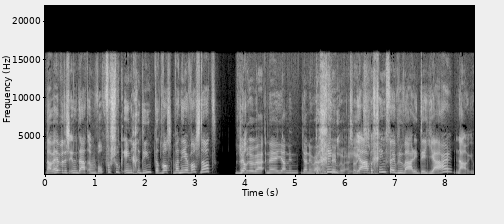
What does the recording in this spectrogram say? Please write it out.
Nou, we hebben dus inderdaad een WOP-verzoek ingediend. Dat was, wanneer was dat? Februari, nee, jan, januari, Begin, februari. zoiets. ja, begin februari dit jaar. Nou, je,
